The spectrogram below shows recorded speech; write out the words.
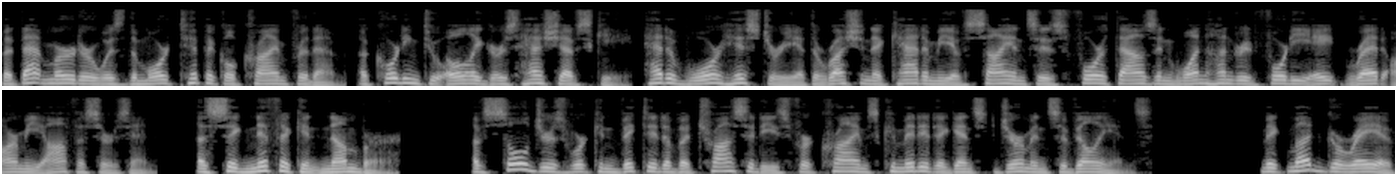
but that murder was the more typical crime for them. According to Oleg Rzheshevsky, head of war history at the Russian Academy of Sciences, 4,148 Red Army officers and a significant number of soldiers were convicted of atrocities for crimes committed against German civilians. Mahmud Gareev,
